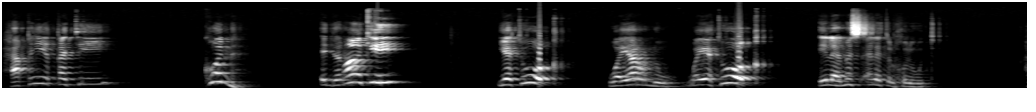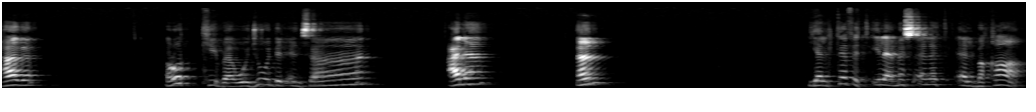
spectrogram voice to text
بحقيقة كنه إدراكه يتوق ويرنو ويتوق إلى مسألة الخلود. هذا ركب وجود الإنسان على أن يلتفت إلى مسألة البقاء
